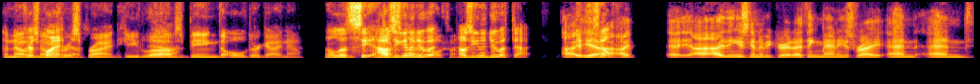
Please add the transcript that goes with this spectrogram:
Uh, no, Kris no, Bryant Kris does. Bryant. He loves being the older guy now. Well, let's see. How's he Talks going to do it it? How's he going to do with that? Uh, yeah. I, I I think he's going to be great. I think Manny's right, and and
